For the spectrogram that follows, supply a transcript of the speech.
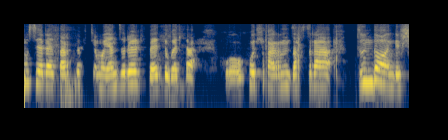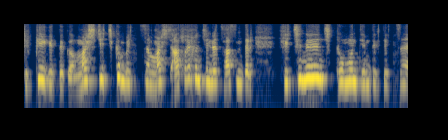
мүсээрээ дардах ч юм уу янз бүрээр байдаг байта хөл гарн завсраа зөндөө ингээд шипи гэдэг маш жижигхэн битсэн маш алгынхан чинээ цаасан дээр хичнээнч төмөн тэмдэгдсэн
